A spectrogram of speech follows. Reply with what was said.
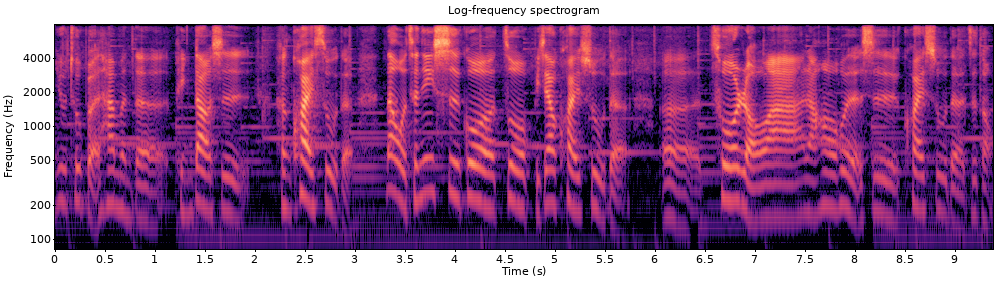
YouTuber，他们的频道是很快速的。那我曾经试过做比较快速的，呃，搓揉啊，然后或者是快速的这种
